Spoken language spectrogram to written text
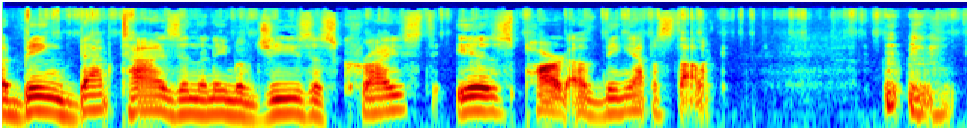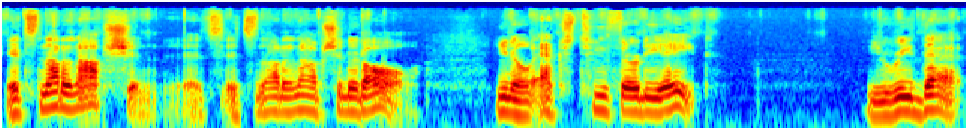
But being baptized in the name of Jesus Christ is part of being apostolic. it's not an option. It's it's not an option at all. You know, Acts two thirty eight. You read that.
